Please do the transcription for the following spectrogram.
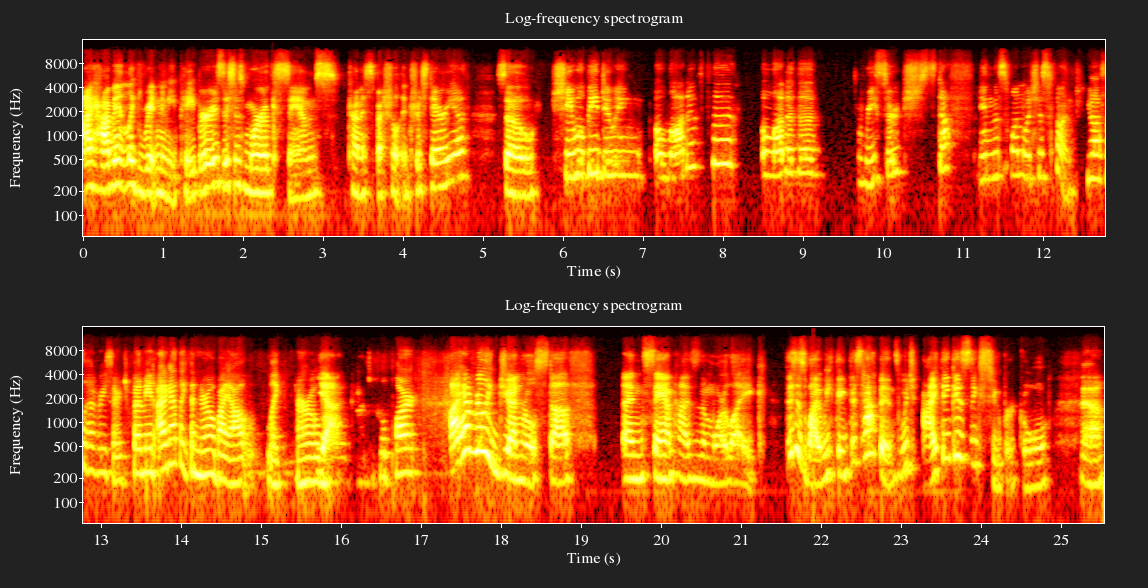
I haven't like written any papers. This is more of Sam's kind of special interest area. So she will be doing a lot of the a lot of the research stuff in this one, which is fun. You also have research, but I mean, I got like the neurobio, like neurobiological yeah. part. I have really general stuff, and Sam has the more like this is why we think this happens, which I think is like super cool. Yeah,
